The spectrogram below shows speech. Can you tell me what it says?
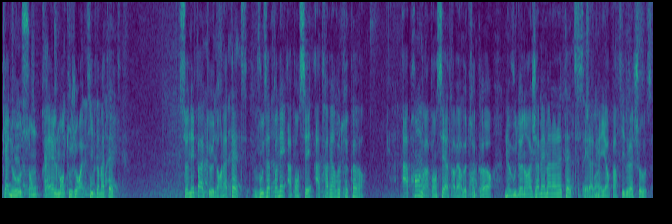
canaux sont réellement toujours actifs dans ma tête. Ce n'est pas que dans la tête, vous apprenez à penser à travers votre corps. Apprendre à penser à travers votre corps ne vous donnera jamais mal à la tête, c'est la meilleure partie de la chose.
